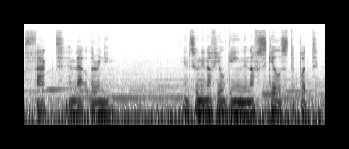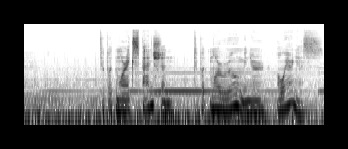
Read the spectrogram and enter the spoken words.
fact and that learning. And soon enough you'll gain enough skills to put to put more expansion, to put more room in your awareness.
